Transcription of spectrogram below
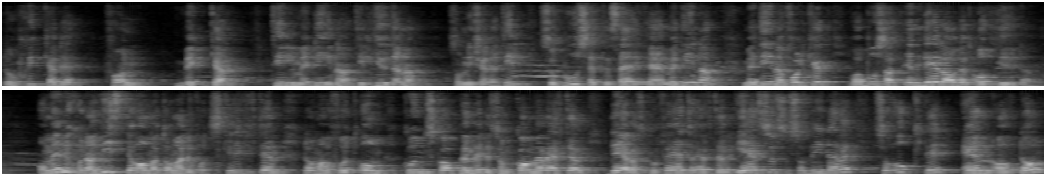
De skickade från Mekka till Medina, till judarna, som ni känner till, så bosatte sig eh, Medina. Medina-folket var bosatt en del av det av judar. Och människorna visste om att de hade fått skriften, de har fått om kunskap, vem är det som kommer efter deras profet och efter Jesus och så vidare. Så åkte en av dem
